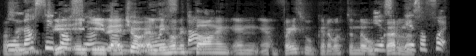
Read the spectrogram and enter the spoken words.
pues una situación. y, de hecho, él dijo que estaban en, en, Facebook, que era cuestión de buscarlo. Y eso, fue.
